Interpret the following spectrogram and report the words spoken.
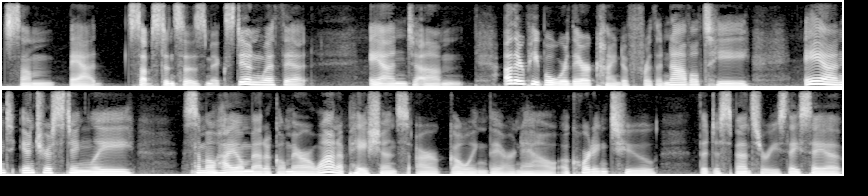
some bad substances mixed in with it and um, other people were there kind of for the novelty. And interestingly, some Ohio medical marijuana patients are going there now, according to the dispensaries. They say a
